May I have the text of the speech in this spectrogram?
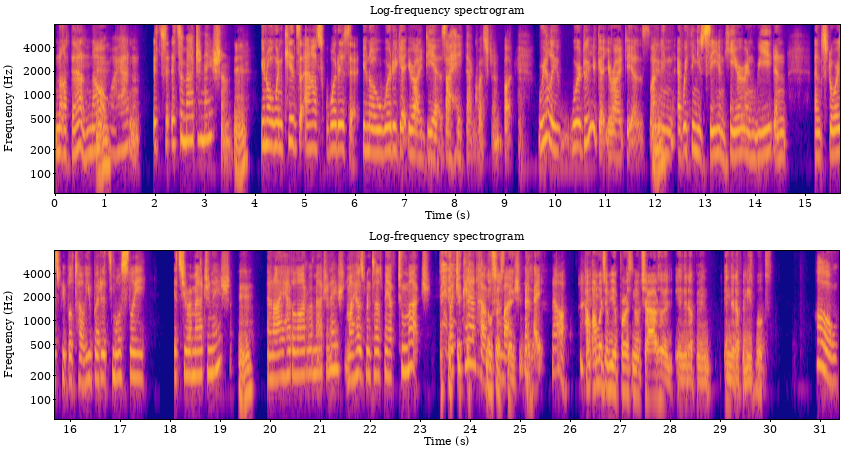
Not then, no, Mhm. I hadn't. It's it's imagination. Mhm. You know, when kids ask, "What is it?" You know, where do you get your ideas? I hate that question, but really, where do you get your ideas? I Mhm. mean, everything you see and hear and read and and stories people tell you, but it's mostly it's your imagination. Mhm. And I had a lot of imagination. My husband tells me I have too much, but you can't have No too much. thing. Right? No. How, how much of your personal childhood ended up in ended up in these books? Oh,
